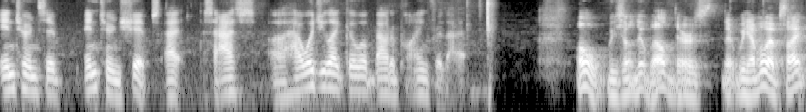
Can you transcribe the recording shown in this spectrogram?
internship internships at SAS. Uh, how would you like go about applying for that? Oh, we certainly do. Well, there's we have a website,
